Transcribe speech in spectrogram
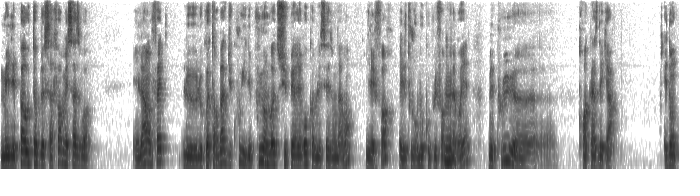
mais il n'est pas au top de sa forme et ça se voit. Et là, en fait, le, le quarterback, du coup, il est plus en mode super-héros comme les saisons d'avant. Il est fort, et il est toujours beaucoup plus fort que Mm. la moyenne, mais plus euh, trois classes d'écart. Et donc,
